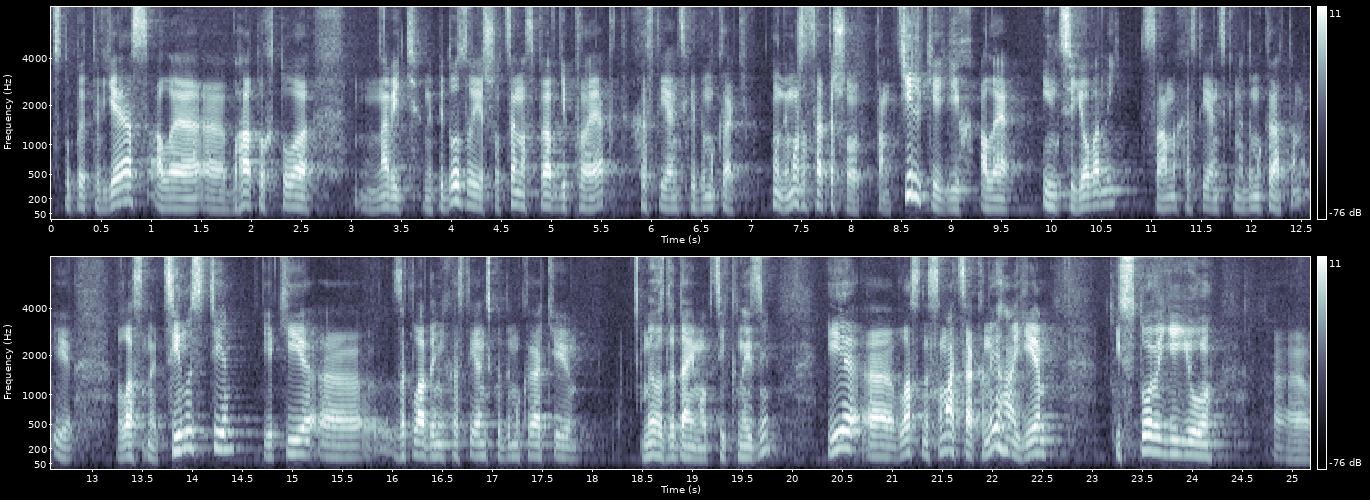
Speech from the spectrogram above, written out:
вступити в ЄС, але е, багато хто навіть не підозрює, що це насправді проект християнських демократів. Ну не можна сказати, що там тільки їх, але ініційований саме християнськими демократами. І власне цінності, які е, закладені християнською демократією, ми розглядаємо в цій книзі. І, е, власне, сама ця книга є історією е,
